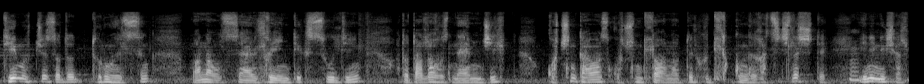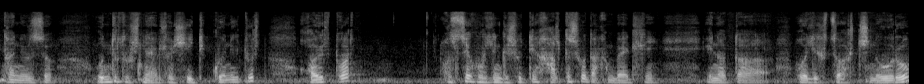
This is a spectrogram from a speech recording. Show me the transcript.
Тийм учраас одоо түрүүн хэлсэн манай улсын авилгын индекс сүүлийн одоо 7-8 жилд 35-аас 37 оноод хөдлөхгүй ингээ гацчлаа шүү дээ. Эний нэг шалтгаан нь ерөөсөө өндөр түвшний авилгаа шийдэхгүй нэгдүгээр, хоёрдугаар улсын хурлын гишүүдийн халдшгүй дархан байдлын энэ одоо хууль эрх зүйн орчин өөрөө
